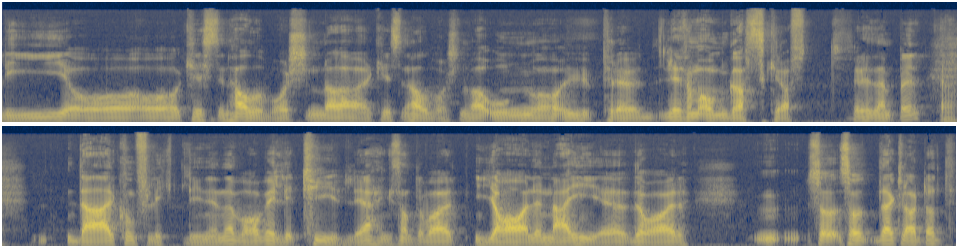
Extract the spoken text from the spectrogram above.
Lie og, og Kristin Halvorsen da Kristin Halvorsen var ung og uprøvd, liksom om gasskraft f.eks. Ja. Der konfliktlinjene var veldig tydelige. Ikke sant? Det var ja eller nei. Det var, mm, så, så det er klart at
